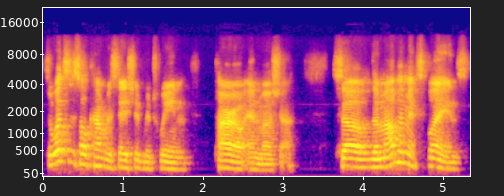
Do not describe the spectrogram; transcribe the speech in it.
So what's this whole conversation between Paro and Moshe? So the Malbim explains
